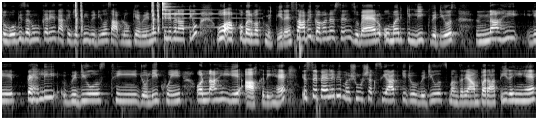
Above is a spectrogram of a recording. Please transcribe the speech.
तो वो भी ज़रूर करें ताकि जितनी वीडियोस आप लोगों की अवेयरनेस के लिए बनाती हूँ, वो आपको बर वक्त मिलती रहे। सबक गवर्नर सिंध जुबैर उमर की लीक वीडियोस ना ही ये पहली वीडियोस थी जो लीक हुई और ना ही ये आखिरी हैं। इससे पहले भी मशहूर शख्सियात की जो वीडियोस मंजरेआम पर आती रही हैं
